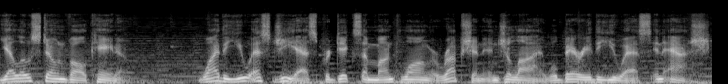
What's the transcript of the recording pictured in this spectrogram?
Yellowstone Volcano. Why the USGS predicts a month-long eruption in July will bury the US in ash.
